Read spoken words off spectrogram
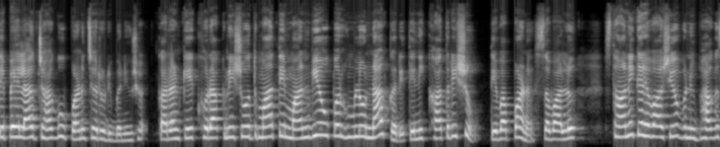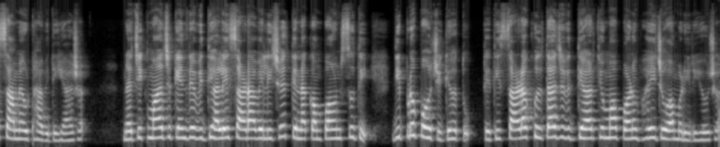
તે પહેલા જાગવું પણ જરૂરી બન્યું છે. કારણ કે ખોરાકની શોધમાં તે માનવીઓ ઉપર હુમલો ના કરે તેની ખાતરી શું તેવા પણ સવાલો સ્થાનિક રહેવાસીઓ વન વિભાગ સામે ઉઠાવી રહ્યા છે. નજીકમાં જ કેન્દ્રીય વિદ્યાલય શાળા આવેલી છે. તેના કમ્પાઉન્ડ સુધી દીપડો પહોંચી ગયો હતો. તેથી શાળા ખુલતા જ વિદ્યાર્થીઓમાં પણ ભય જોવા મળી રહ્યો છે.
